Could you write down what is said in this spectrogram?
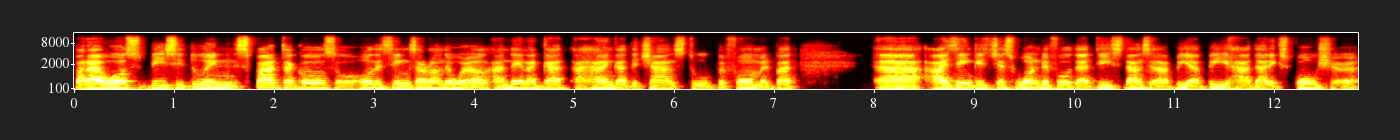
but I was busy doing Spartacus or other things around the world, and then I got I hadn't got the chance to perform it. But uh, I think it's just wonderful that these dancers at BRB had that exposure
